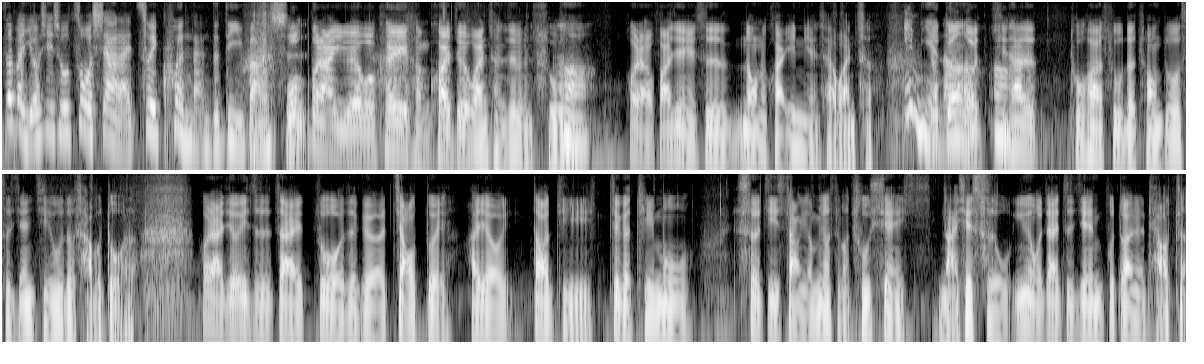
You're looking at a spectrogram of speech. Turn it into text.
这本游戏书做下来最困难的地方是，我本来以为我可以很快就完成这本书，哦、后来我发现也是弄了快一年才完成，一年、啊、就跟我其他的图画书的创作时间几乎都差不多了。后来就一直在做这个校对，还有到底这个题目设计上有没有什么出现哪一些失误？因为我在之间不断的调整，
